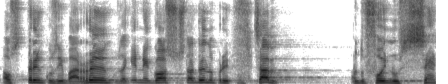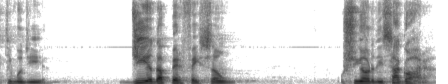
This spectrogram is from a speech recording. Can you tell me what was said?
aos trancos e barrancos, aquele negócio que está dando, sabe? Quando foi no sétimo dia, dia da perfeição, o Senhor disse: agora,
